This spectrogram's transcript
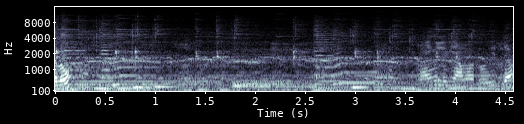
হ্যালো আমি আমার রোহিতদা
